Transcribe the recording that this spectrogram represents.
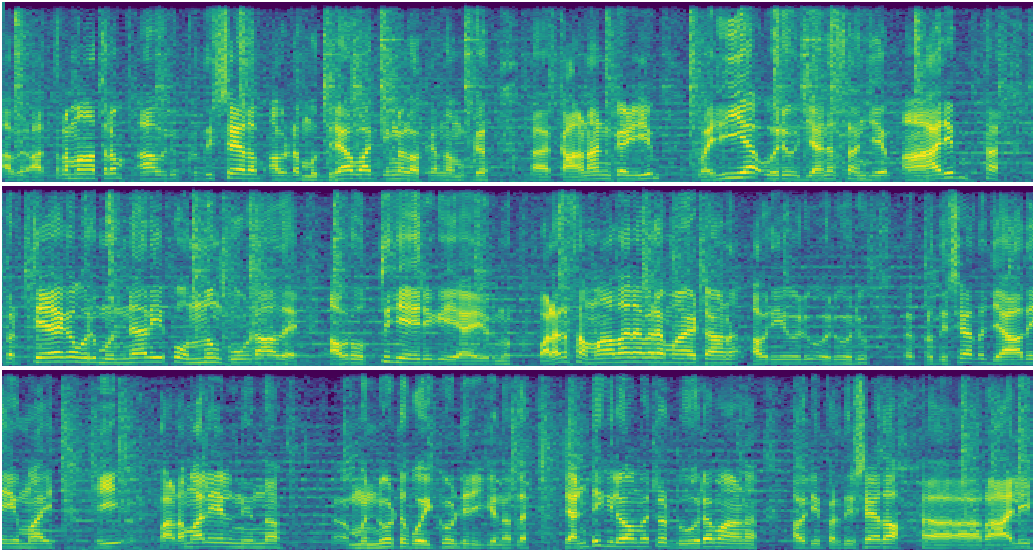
അവർ അത്രമാത്രം ആ ഒരു പ്രതിഷേധം അവരുടെ മുദ്രാവാക്യങ്ങളൊക്കെ നമുക്ക് കാണാൻ കഴിയും. വലിയ ഒരു ജനസഞ്ചയം. ആരും പ്രത്യേക ഒരു മുന്നറിയിപ്പ് ഒന്നും കൂടാതെ അവർ ഒത്തുചേരുകയായിരുന്നു. വളരെ സമാധാനപരമായിട്ടാണ് അവർ ഈ ഒരു ഒരു ഒരു പ്രതിഷേധ ജാഥയുമായി ഈ പടമലയിൽ നിന്ന് മുന്നോട്ട് പോയിക്കൊണ്ടിരിക്കുന്നത്. രണ്ട് കിലോമീറ്റർ ദൂരമാണ് അവർ ഈ പ്രതിഷേധ റാലി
